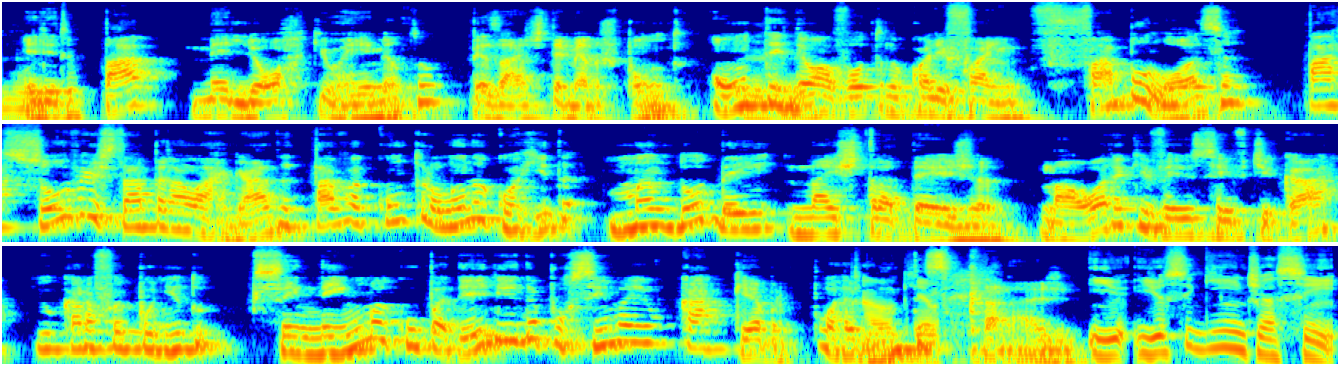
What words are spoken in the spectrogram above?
Muito. Ele tá melhor que o Hamilton, apesar de ter menos ponto. Ontem Uhum. deu uma volta no qualifying fabulosa. Passou o Verstappen na largada, estava controlando a corrida, mandou bem na estratégia na hora que veio o safety car e o cara foi punido sem nenhuma culpa dele e ainda por cima aí o carro quebra. Porra, é Ah, muito sacanagem. E, e o seguinte, assim,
